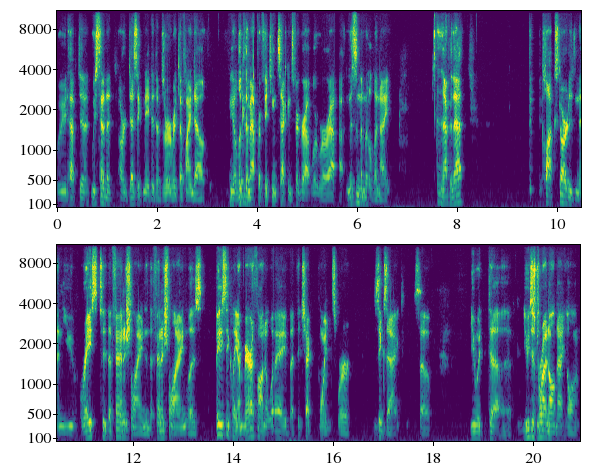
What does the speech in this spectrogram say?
we would have to we send a, our designated observer to find out you know look at the map for 15 seconds figure out where we're at. And this is in the middle of the night. And after that the clock started and then you raced to the finish line and the finish line was basically a marathon away but the checkpoints were zigzagged. So you would uh, you would just run all night long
